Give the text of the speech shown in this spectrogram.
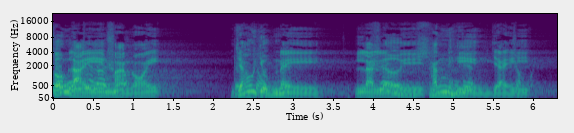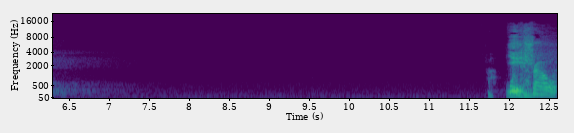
Tóm lại mà nói Giáo dục này là lời Thánh Hiền dạy. Vì sao?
